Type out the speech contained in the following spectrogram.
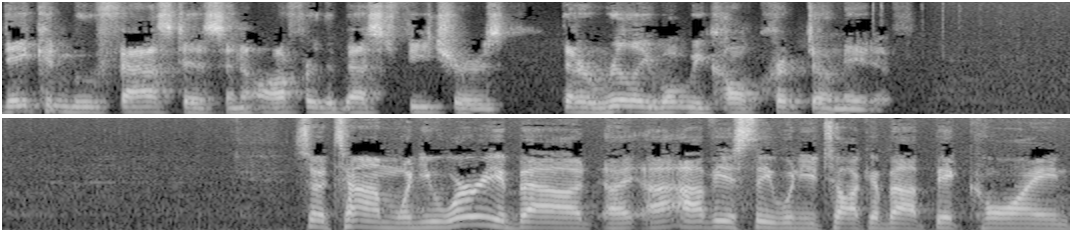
they can move fastest and offer the best features that are really what we call crypto native. So, Tom, when you worry about, uh, obviously, when you talk about Bitcoin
